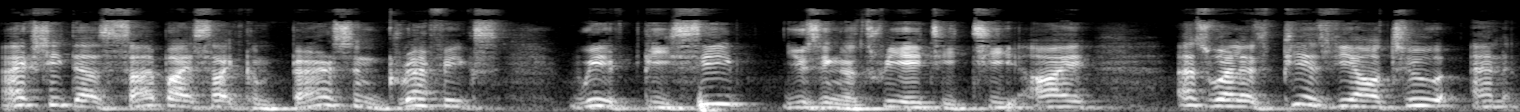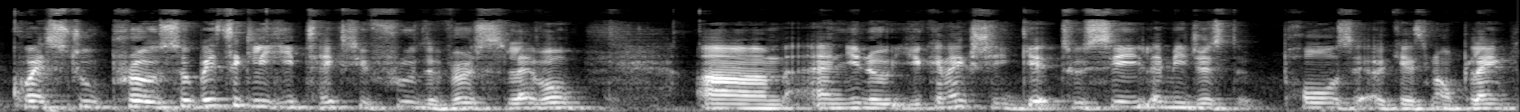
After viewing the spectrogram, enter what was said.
actually does side-by-side -side comparison graphics with PC using a 380 Ti as well as PSVR 2 and Quest 2 Pro. So basically he takes you through the verse level um, and you know you can actually get to see let me just pause it. Okay it's not playing.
